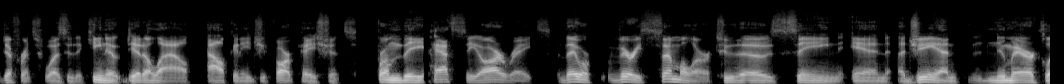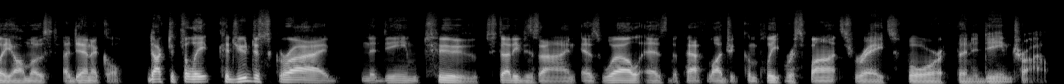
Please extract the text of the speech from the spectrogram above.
difference was that the keynote did allow ALK and EGFR patients from the path CR rates, they were very similar to those seen in Aegean, numerically almost identical. Dr. Felip, could you describe Nadim 2 study design as well as the pathologic complete response rates for the Nadim trial?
